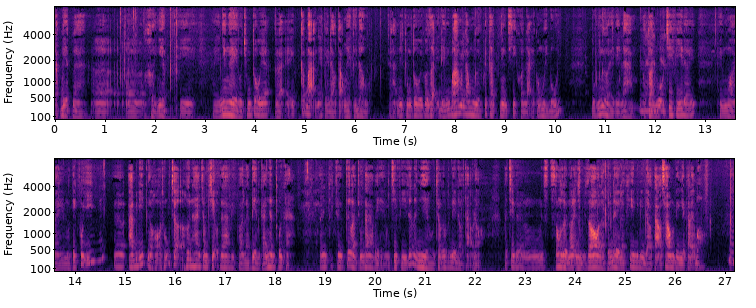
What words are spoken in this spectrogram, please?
đặc biệt là uh, uh, khởi nghiệp thì như nghề của chúng tôi ấy, lại các bạn ấy phải đào tạo nghề từ đầu. Chẳng hạn như chúng tôi có dạy đến 35 người khuyết tật nhưng chỉ còn lại có 14 bốn người để làm và toàn bộ chi phí đấy thì ngoài một cái quỹ uh, Abilit họ hỗ trợ hơn 200 triệu ra thì toàn là tiền cá nhân thôi cả. Tức là chúng ta phải chi phí rất là nhiều cho cái vấn đề đào tạo đó. Và chứ xong rồi nó lại rủi ro là vấn đề là khi mình đào tạo xong thì người ta lại bỏ. Ừ.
